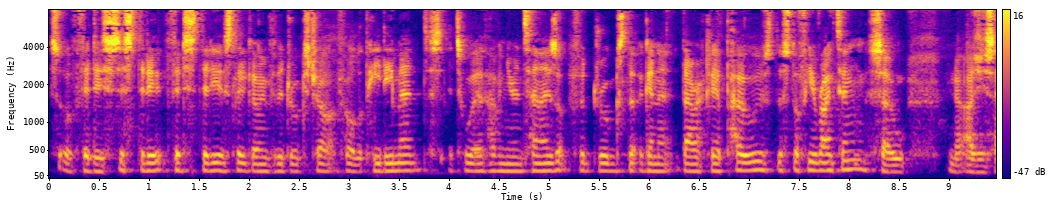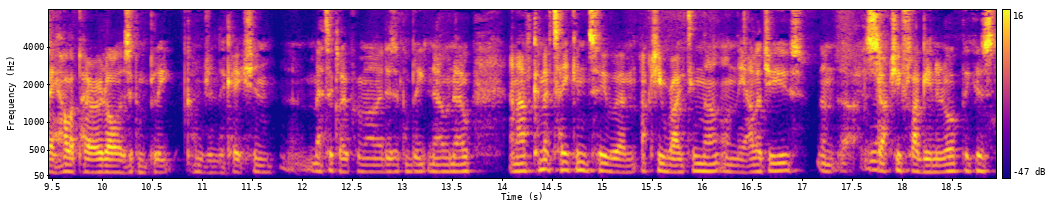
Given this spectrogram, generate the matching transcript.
sort of fastidiously going for the drugs chart for all the PD meds. It's worth having your antennas up for drugs that are going to directly oppose the stuff you're writing. So, you know, as you say, haloperidol is a complete contraindication. Uh, metoclopramide is a complete no-no. And I've kind of taken to um, actually writing that on the allergies and uh, it's yeah. actually flagging it up because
